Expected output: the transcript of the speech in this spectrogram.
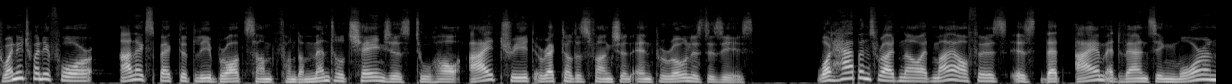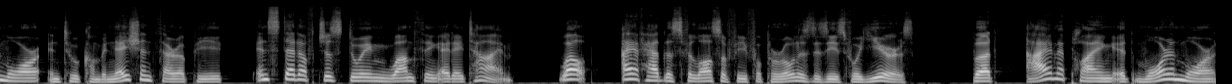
2024 unexpectedly brought some fundamental changes to how I treat erectile dysfunction and Peyronie's disease. What happens right now at my office is that I am advancing more and more into combination therapy instead of just doing one thing at a time. Well, I have had this philosophy for Peyronie's disease for years, but I am applying it more and more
